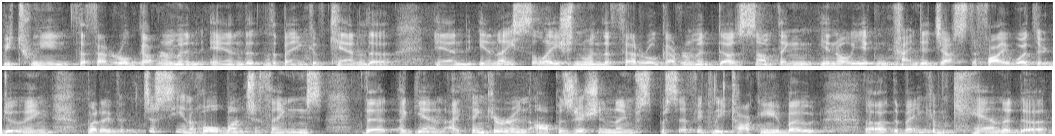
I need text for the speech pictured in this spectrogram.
between the federal government and the Bank of Canada. And in isolation, when the federal government does something, you know, you can kind of justify what they're doing. But I've just seen a whole bunch of things that, again, I think are in opposition. I'm specifically talking about uh, the Bank of Canada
